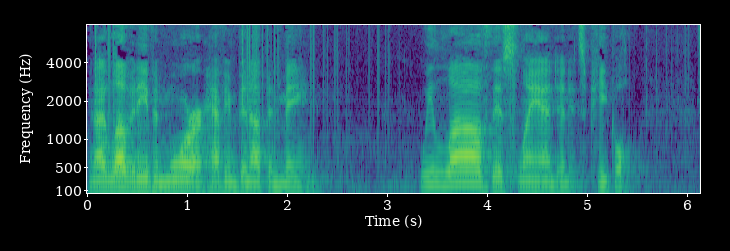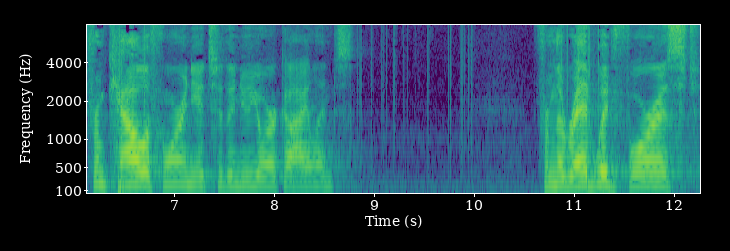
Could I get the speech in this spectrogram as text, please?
and I love it even more having been up in Maine. We love this land and its people. From California to the New York Islands, from the redwood forest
